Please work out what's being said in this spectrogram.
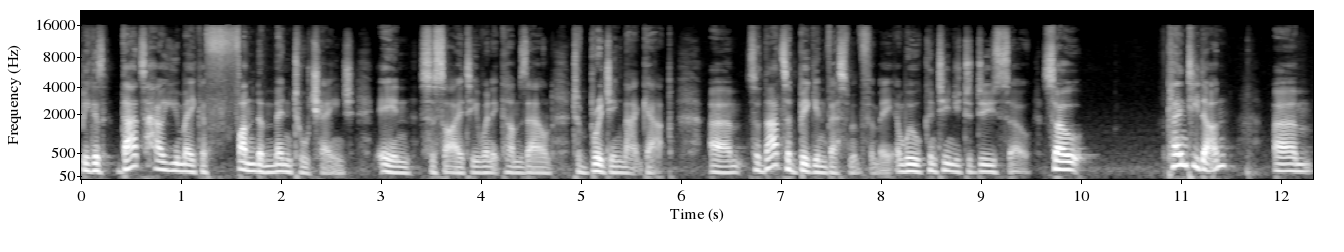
because that's how you make a fundamental change in society when it comes down to bridging that gap. Um, so that's a big investment for me, and we will continue to do so. So, plenty done. Um,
